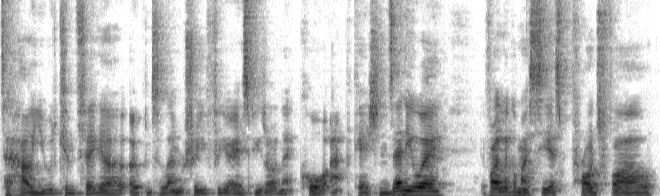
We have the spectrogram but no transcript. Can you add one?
to how you would configure OpenTelemetry for your ASP.NET Core applications anyway. If I look at my CS proj file,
